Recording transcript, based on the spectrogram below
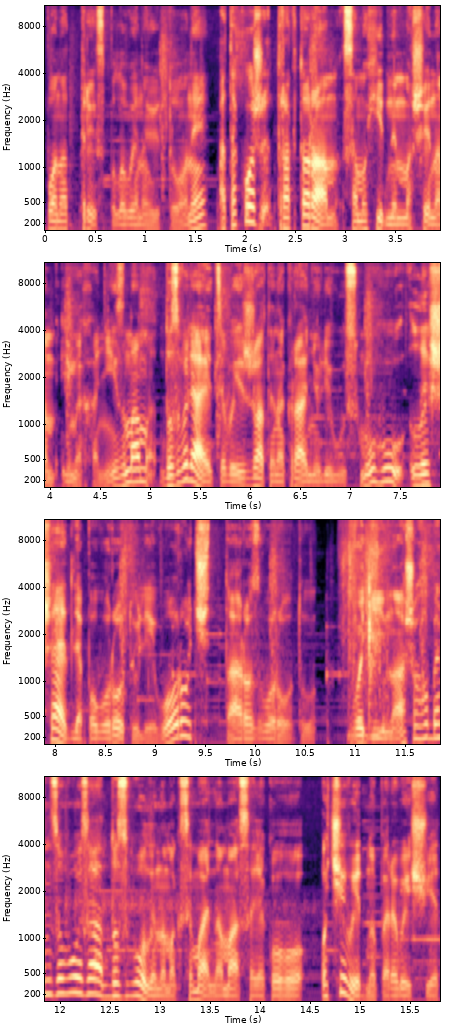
понад 3,5 тони, а також тракторам, самохідним машинам і механізмам дозволяється виїжджати на крайню ліву смугу лише для повороту ліворуч та розвороту. Водій нашого бензовоза, дозволена максимальна маса якого очевидно перевищує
